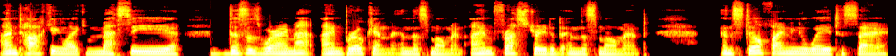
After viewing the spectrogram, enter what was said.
I'm talking like messy, this is where I'm at. I'm broken in this moment. I'm frustrated in this moment. And still finding a way to say,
